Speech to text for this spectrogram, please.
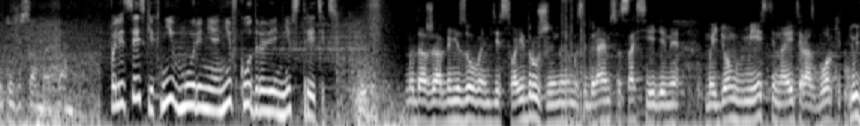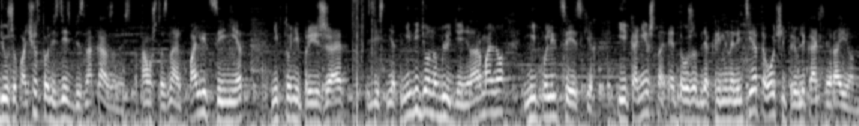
И то же самое там. Полицейских ни в Мурине, ни в Кудрове не встретить. Мы даже организовываем здесь свои дружины, мы собираемся с соседями, мы идем вместе на эти разборки. Люди уже почувствовали здесь безнаказанность, потому что знают, полиции нет, никто не приезжает, здесь нет ни видеонаблюдения нормального, ни полицейских. И, конечно, это уже для криминалитета очень привлекательный район.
